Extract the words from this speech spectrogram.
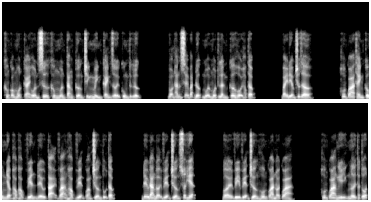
không có một cái hồn sư không muốn tăng cường chính mình cảnh giới cùng thực lực. Bọn hắn sẽ bắt được mỗi một lần cơ hội học tập. Bảy điểm trước giờ. Hôm qua thành công nhập học học viên đều tại vãng học viện quảng trường tụ tập đều đang đợi viện trưởng xuất hiện. Bởi vì viện trưởng hôm qua nói qua, hôm qua nghỉ ngơi thật tốt,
